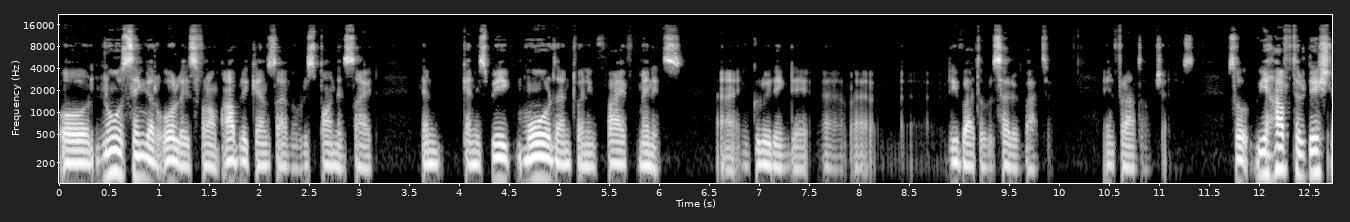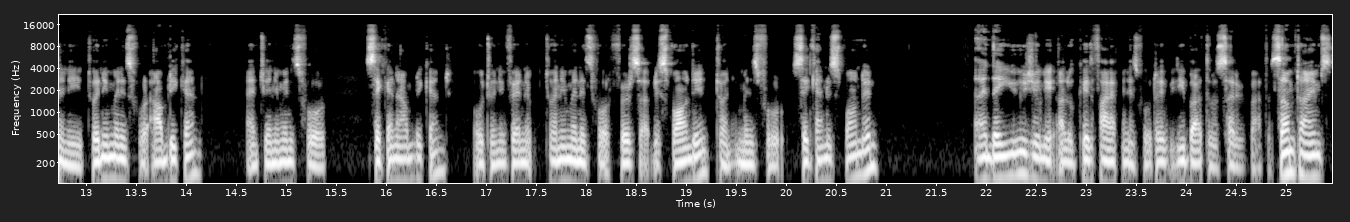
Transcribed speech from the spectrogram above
Or no single always from applicant side or respondent side can, can speak more than 25 minutes including the uh, uh, rebuttal or rebuttal in front of judges. So we have traditionally 20 minutes for applicant and 20 minutes for second applicant or 20, 20 minutes for first respondent, 20 minutes for second respondent and they usually allocate 5 minutes for rebuttal or rebuttal. Sometimes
